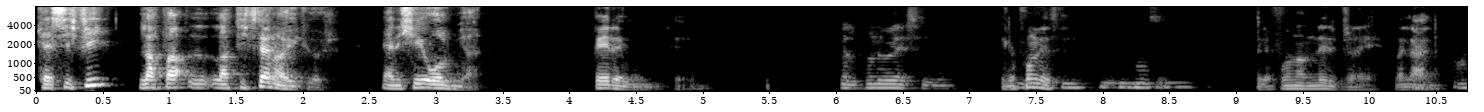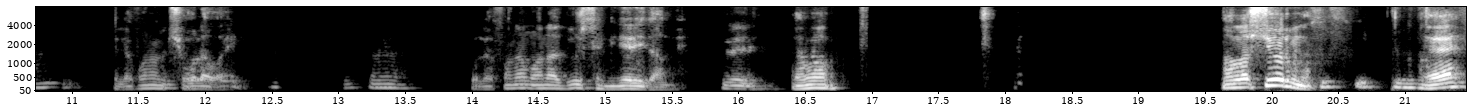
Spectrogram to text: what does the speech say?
Kesifi lata- latiften ayırıyor. Yani şey olmayan. Böyle. Telefonu versin. Telefon ne? Telefonum nedir buraya? Melal. Telefonum şola var. Telefonum bana dur seminer idame. Evet. Tamam. Anlaşıyor mu? He?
